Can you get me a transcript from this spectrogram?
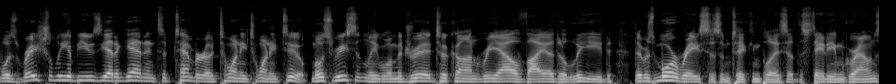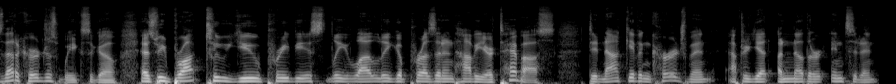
was racially abused yet again in September of 2022. Most recently, when Madrid took on Real Valladolid, there was more racism taking place at the stadium grounds. That occurred just weeks ago. As we brought to you previously, La Liga president Javier Tebas did not give encouragement after yet another incident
